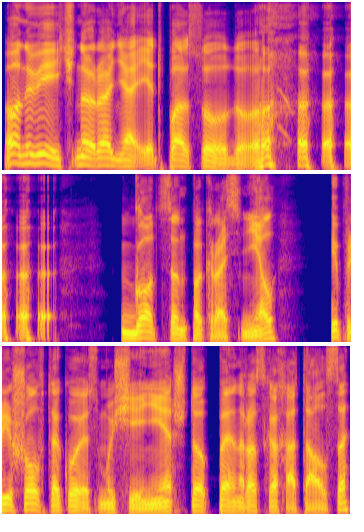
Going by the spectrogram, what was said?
он вечно роняет посуду. Годсон покраснел и пришел в такое смущение, что Пен расхохотался,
